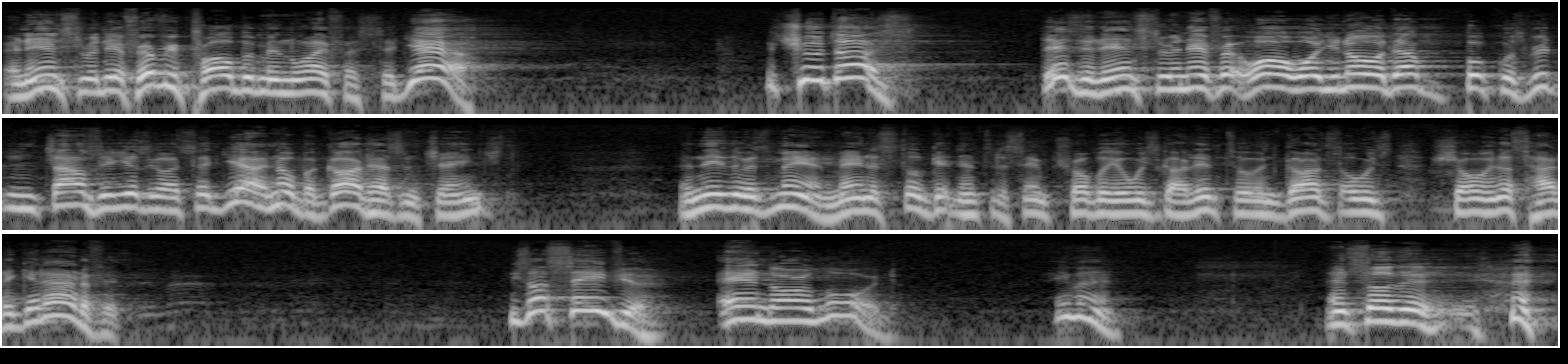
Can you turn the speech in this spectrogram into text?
an answer in there for every problem in life? I said, Yeah, it sure does. There's an answer in there for, oh, well, you know, that book was written thousands of years ago. I said, Yeah, I know, but God hasn't changed. And neither is man. Man is still getting into the same trouble he always got into, and God's always showing us how to get out of it. He's our Savior and our Lord. Amen. And so the.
